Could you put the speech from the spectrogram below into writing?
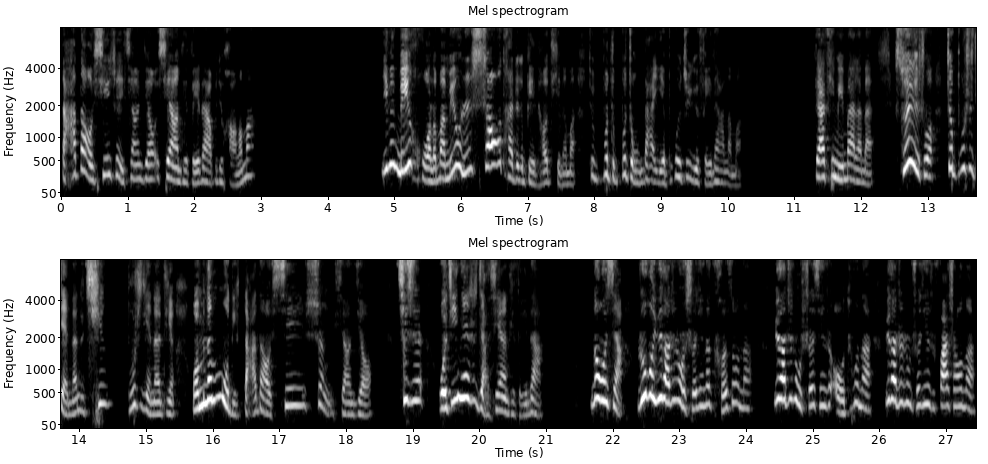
达到心肾相交，腺样体肥大不就好了吗？因为没火了嘛，没有人烧它这个扁桃体了嘛，就不不肿大，也不会至于肥大了嘛。大家听明白了没？所以说，这不是简单的清，不是简单的听，我们的目的达到心肾相交。其实我今天是讲腺样体肥大。那我想，如果遇到这种舌形的咳嗽呢？遇到这种舌形是呕吐呢？遇到这种舌形是发烧呢？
